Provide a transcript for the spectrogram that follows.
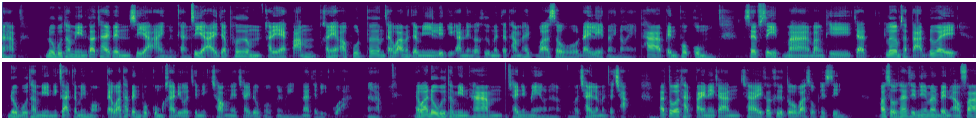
นะครับ dobutamine ก็ใช้เป็น CRI เหมือนกัน CRI จะเพิ่ม cardiac pump cardiac output เพิ่ม แต่ว่ามันจะมีฤทธิ์อีกอันหนึ่งก็คือมันจะทำให้ vaso dilate หน่อยๆ ถ้าเป็นพวกกลุ่ม sepsis มาบางทีจะเริ่มสตาร์ทด้วย dobutamine นี่ก็อาจจะไม่เหมาะ แต่ว่าถ้าเป็นพวกกลุ่ม cardiogenic shock เนี่ยใช้ dobutamine น่าจะดีกว่านะครับแต่ว่า dobutamine ห้ามใช้ในแมวนะครับเพราะใช้แล้วมันจะชัก แล้วตัวถัดไปในการใช้ก็คือตัว vasopressin vasopressin นี้มันเป็นอัลฟา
